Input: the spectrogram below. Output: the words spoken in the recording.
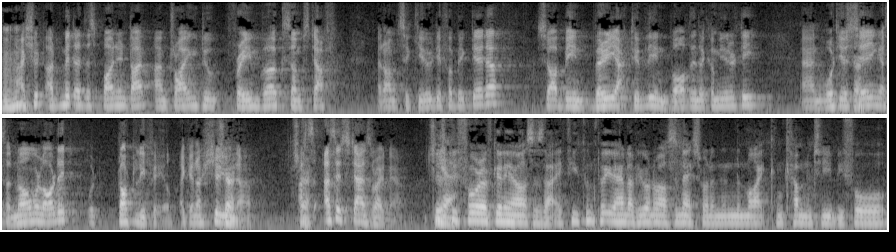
Mm-hmm. I should admit at this point in time, I'm trying to framework some stuff around security for big data. So I've been very actively involved in the community. And what you're sure. saying as a normal audit would totally fail. I can assure sure. you now, sure. as, as, it stands right now. Just yeah. before Evgeny answers that, if you can put your hand up, you want to ask the next one, and then the mic can come to you before,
